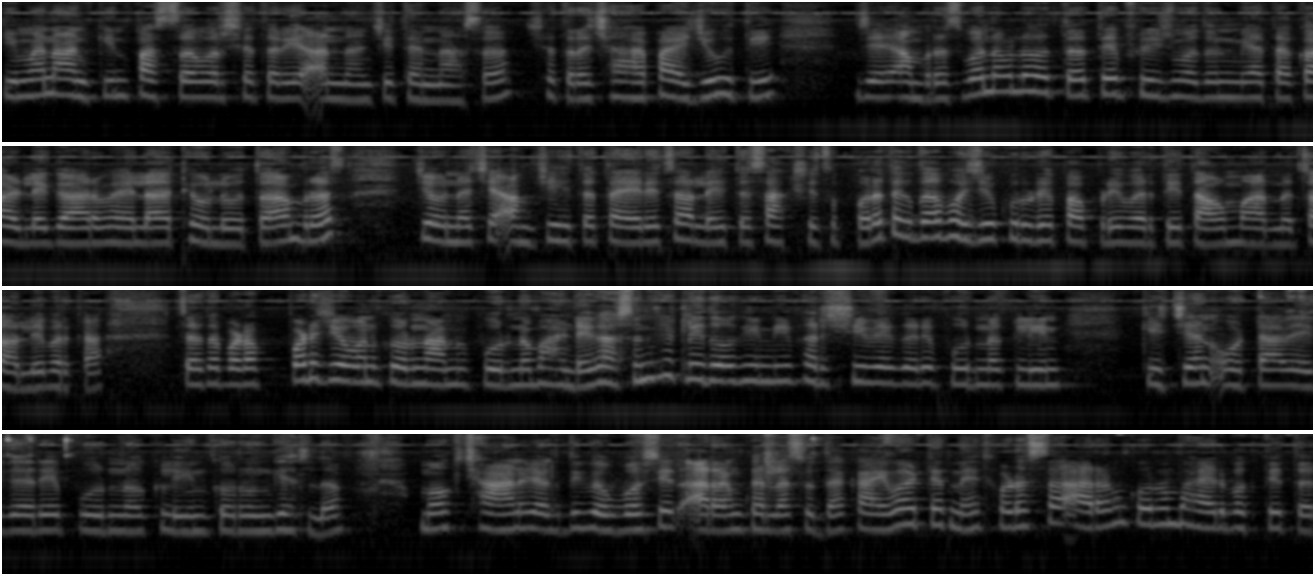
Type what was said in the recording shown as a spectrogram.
किमान आणखीन पाच सहा वर्ष तरी अण्णांची त्यांना असं छत्रछाया पाहिजे होती. जे आमरस बनवलं होतं ते फ्रीजमधून मी आता काढले गार व्हायला ठेवलं होतं आमरस. जेवणाची आमची इथं तयारी चालू आहे. तर साक्षीचं परत एकदा भजी कुरडे पापडीवरती ताव मारणं चालू आहे बरं का. तर आता पटापट जेवण करून आम्ही पूर्ण भांडे घासून घेतली दोघींनी. फरशी वगैरे पूर्ण क्लीन किचन ओटा वगैरे पूर्ण क्लीन करून घेतलं. मग छान अगदी व्यवस्थित आराम करायलासुद्धा काय वाटत नाही. थोडंसं आराम करून बाहेर बघते तर.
